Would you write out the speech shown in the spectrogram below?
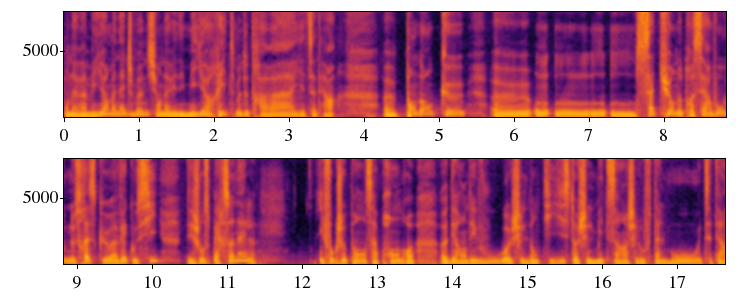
on avait un meilleur management, si on avait des meilleurs rythmes de travail, etc. Euh, pendant que euh, on, on, on, sature notre cerveau, ne serait-ce qu'avec aussi des choses personnelles il faut que je pense à prendre euh, des rendez-vous euh, chez le dentiste, chez le médecin, chez l'ophtalmo, etc.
